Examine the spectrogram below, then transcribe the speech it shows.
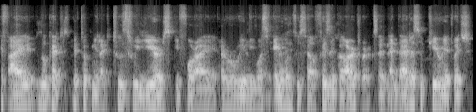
if i look at it took me like two three years before i really was able right. to sell physical artworks and, and that is a period which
